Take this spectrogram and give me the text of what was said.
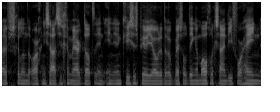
bij verschillende organisaties gemerkt dat in, in, in, een crisisperiode er ook best wel dingen mogelijk zijn die voorheen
